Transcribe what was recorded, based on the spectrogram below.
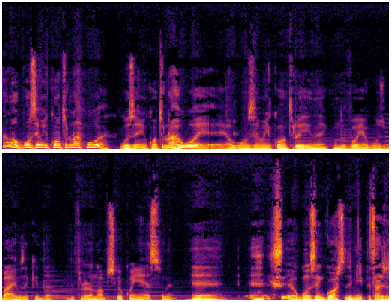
Não, alguns eu encontro na rua. Alguns eu encontro na rua, é, alguns eu encontro aí, né? Quando vou em alguns bairros aqui da, de Florianópolis que eu conheço, né? É, é, alguns gostam de mim, apesar de a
